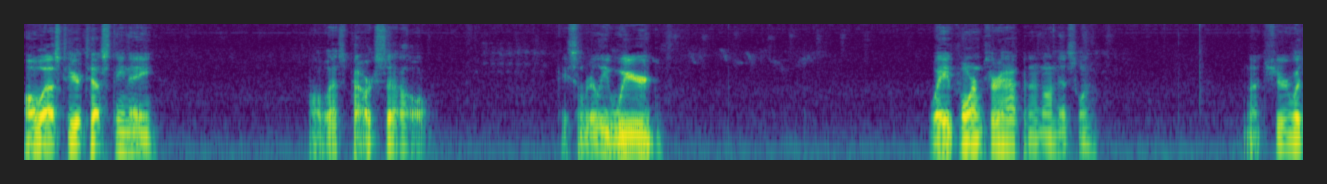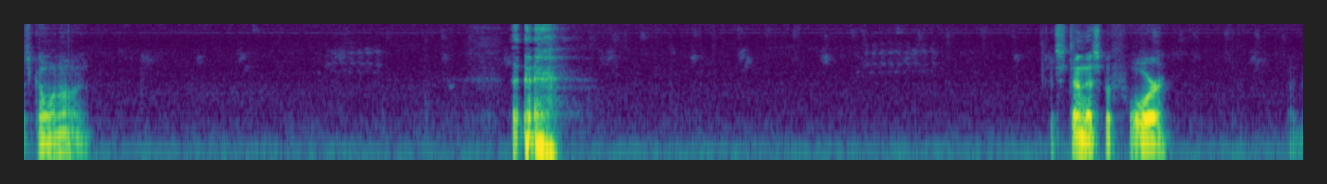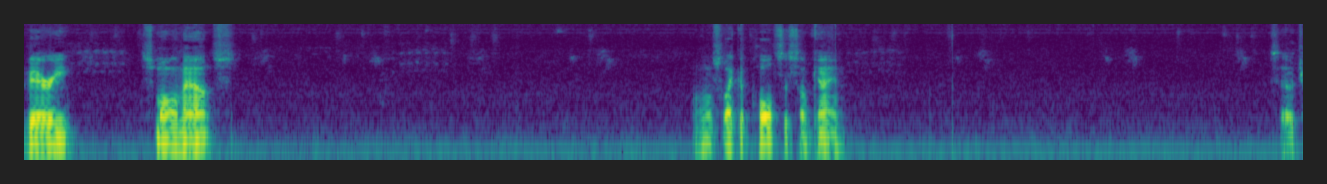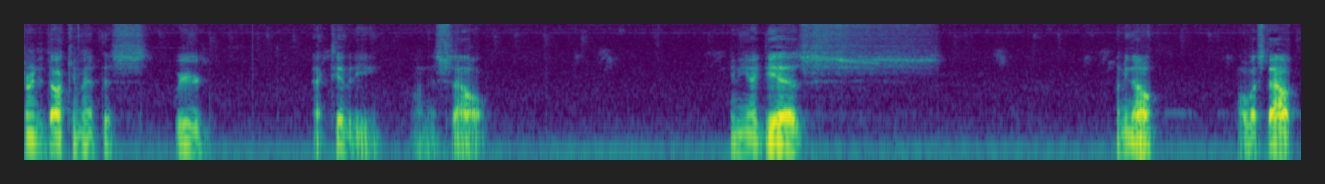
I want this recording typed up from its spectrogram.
All West here testing a All West power cell. Okay, some really weird waveforms are happening on this one. Not sure what's going on. it's done this before, but very small amounts. Almost like a pulse of some kind. So trying to document this weird activity on this cell. Any ideas? Let me know. All West out.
